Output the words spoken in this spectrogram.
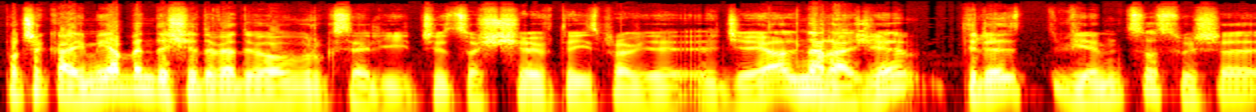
Poczekajmy, ja będę się dowiadywał w Brukseli, czy coś się w tej sprawie y, dzieje, ale na razie tyle wiem, co słyszę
